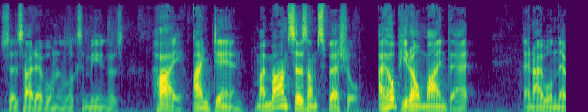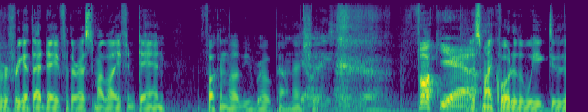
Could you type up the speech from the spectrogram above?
says hi to everyone, and looks at me and goes, Hi, I'm Dan. My mom says I'm special. I hope you don't mind that. And I will never forget that day for the rest of my life. And Dan, I fucking love you, bro. Pound that shit. Fuck yeah. That's my quote of the week, dude.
